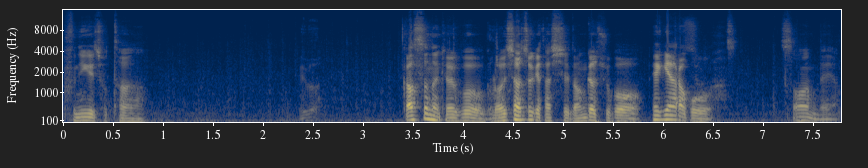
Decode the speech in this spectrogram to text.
분위기 좋다. 가스는 결국 러시아 쪽에 다시 넘겨주고 폐기하라고 써놨네요.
